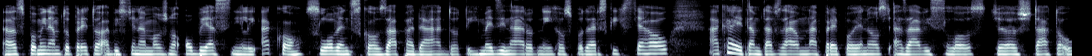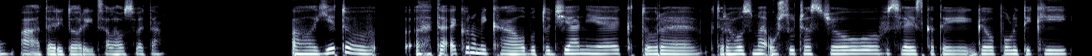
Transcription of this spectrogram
Spomínam to preto, aby ste nám možno objasnili, ako Slovensko zapadá do tých medzinárodných hospodárskych vzťahov, aká je tam tá vzájomná prepojenosť a závislosť štátov a teritórií celého sveta. Je to tá ekonomika alebo to dianie, ktoré, ktorého sme už súčasťou z hľadiska tej geopolitiky,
